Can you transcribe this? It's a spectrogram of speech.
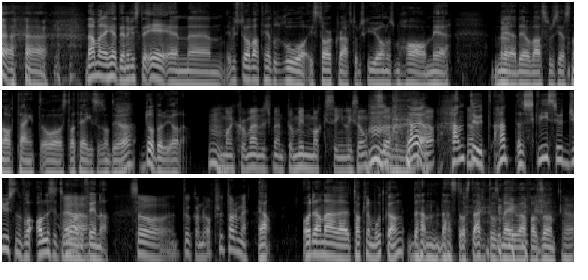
Nei, men jeg er helt enig. Hvis det er en uh, Hvis du har vært helt rå i Starcraft, og du skal gjøre noe som har med Med Ja. det å være som du sier snartenkt og strategisk og sånt å gjøre, da bør du gjøre det. mm. Micromanagement og min-maksing, liksom. Mm. Så, Ja, ja. Ja. Hent Ja. ut hent, Skvis ut juicen fra alle sitroner Ja, ja. du finner. så da kan du absolutt ta det med. Og den der uh, takle motgang, den, den står sterkt hos meg i hvert fall. Sånn. Ja.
